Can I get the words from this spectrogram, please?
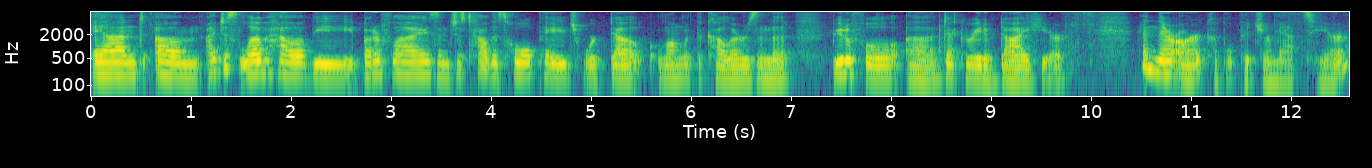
And um, I just love how the butterflies and just how this whole page worked out along with the colors and the beautiful uh, decorative die here. And there are a couple picture mats here.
